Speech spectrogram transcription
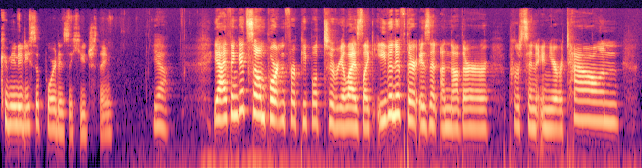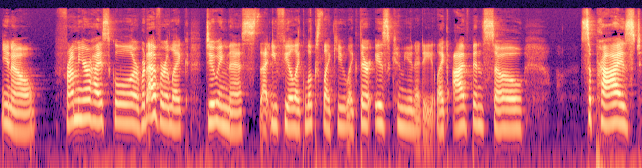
community support is a huge thing Yeah. Yeah, I think it's so important for people to realize like even if there isn't another person in your town, you know, from your high school or whatever like doing this that you feel like looks like you, like there is community. Like I've been so surprised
